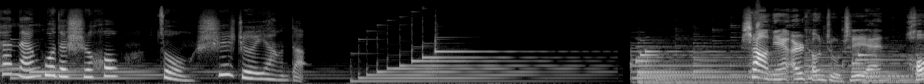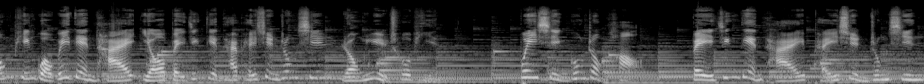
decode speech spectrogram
他难过的时候总是这样的。少年儿童主持人，红苹果微电台由北京电台培训中心荣誉出品，微信公众号：北京电台培训中心。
